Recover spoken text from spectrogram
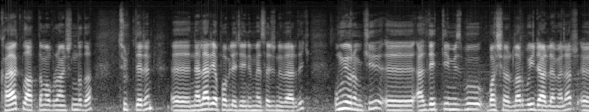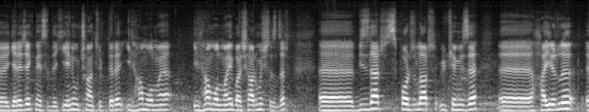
Kayakla atlama branşında da Türklerin e, neler yapabileceğinin mesajını verdik. Umuyorum ki e, elde ettiğimiz bu başarılar, bu ilerlemeler e, gelecek nesildeki yeni uçan Türklere ilham olmaya ilham olmayı başarmışızdır. E, bizler sporcular ülkemize e, hayırlı e,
